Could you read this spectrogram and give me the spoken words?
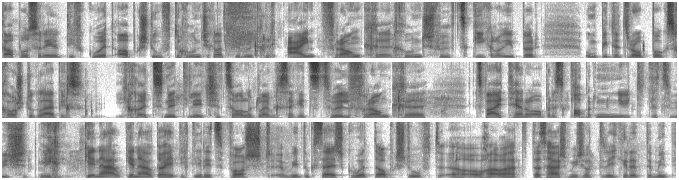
Abos relativ gut abgestuft. Du kommst, glaube für wirklich 1 Franken kommst 50 Giga über und bei der Dropbox kannst du, glaube ich, ich habe jetzt nicht die letzten Zahlen, glaube ich, sage jetzt 12 Franken 2 Terra, aber es gibt aber nichts dazwischen. Ich, genau, genau, da hätte ich dir jetzt fast, wie du gesagt gut abgestuft, äh, das hast du mich schon triggert damit,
